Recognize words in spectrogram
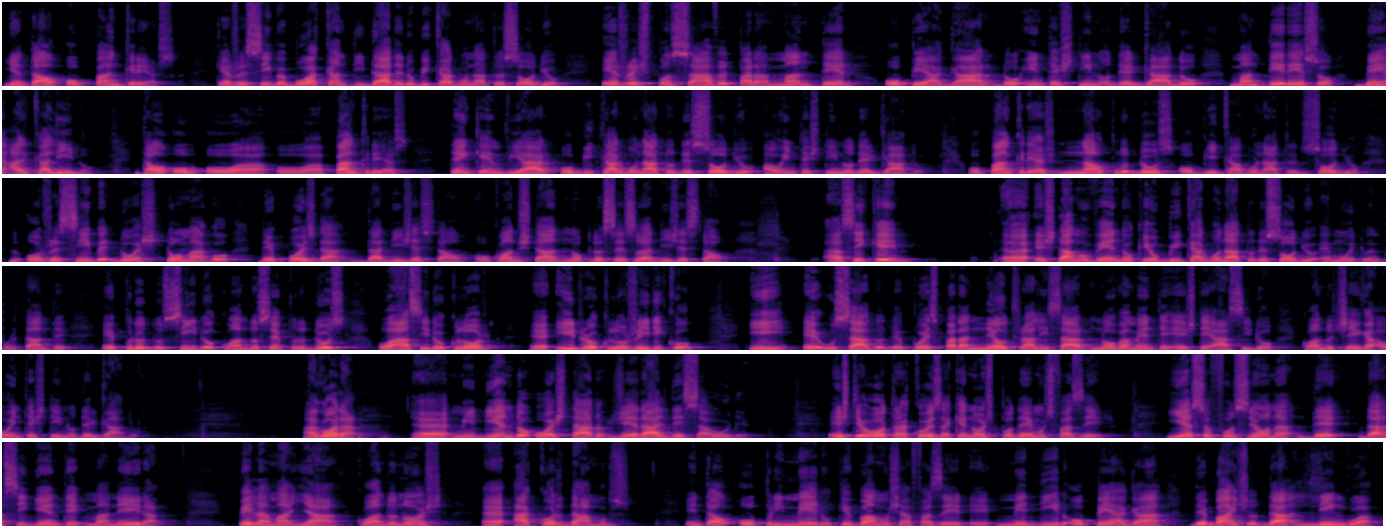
E então o pâncreas, que recebe boa quantidade do bicarbonato de sódio, é responsável para manter o pH do intestino delgado, manter isso bem alcalino. Então, o, o, o, o pâncreas tem que enviar o bicarbonato de sódio ao intestino delgado. O pâncreas não produz o bicarbonato de sódio, o recebe do estômago depois da, da digestão, ou quando está no processo da digestão. Assim que uh, estamos vendo que o bicarbonato de sódio é muito importante, é produzido quando se produz o ácido clor, hidroclorídrico e é usado depois para neutralizar novamente este ácido quando chega ao intestino delgado. Agora, eh, medindo o estado geral de saúde. Esta é outra coisa que nós podemos fazer. E isso funciona de, da seguinte maneira. Pela manhã, quando nós eh, acordamos, então o primeiro que vamos a fazer é medir o pH debaixo da língua.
